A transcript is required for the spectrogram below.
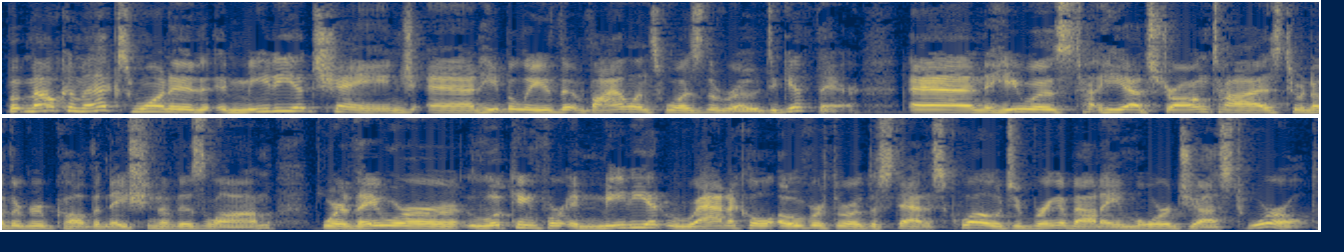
But Malcolm X wanted immediate change, and he believed that violence was the road to get there. And he was he had strong ties to another group called the Nation of Islam, where they were looking for immediate radical overthrow of the status quo to bring about a more just world.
